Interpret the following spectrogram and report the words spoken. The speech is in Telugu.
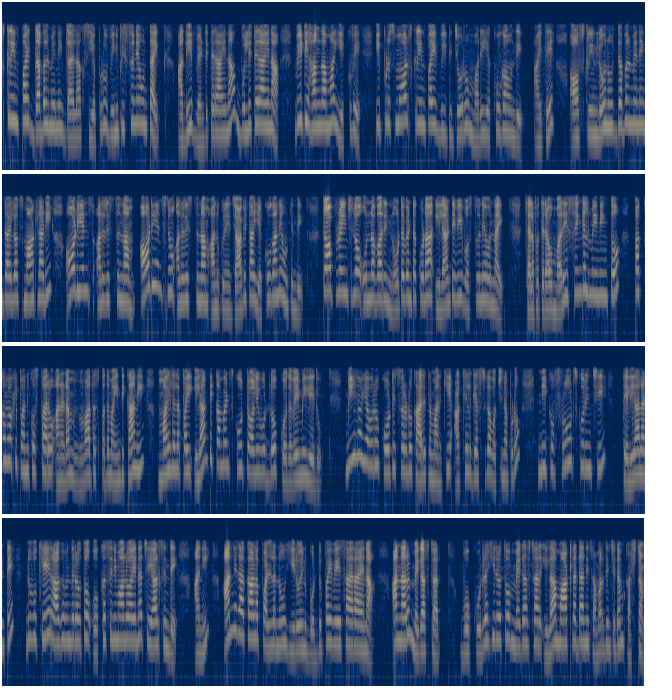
స్క్రీన్ పై డబుల్ మీనింగ్ డైలాగ్స్ ఎప్పుడూ వినిపిస్తూనే ఉంటాయి. అది వెండితెర అయినా బుల్లితెర అయినా వీటి హంగామా ఎక్కువే. ఇప్పుడు స్మాల్ స్క్రీన్పై వీటి జోరు మరీ ఎక్కువగా ఉంది. అయితే ఆఫ్ స్క్రీన్ లోనూ డబుల్ మీనింగ్ డైలాగ్స్ మాట్లాడి ఆడియన్స్ అలరిస్తున్నాం ఆడియన్స్ను అలరిస్తున్నాం అనుకునే జాబితా ఎక్కువగానే ఉంటుంది. టాప్ రేంజ్లో ఉన్న వారి నోట వెంట కూడా ఇలాంటివి వస్తూనే ఉన్నాయి. చలపతిరావు మరీ సింగిల్ మీనింగ్తో పక్కలోకి పనికొస్తారు అనడం వివాదాస్పదమైంది కానీ మహిళలపై ఇలాంటి కమెంట్స్కు టాలీవుడ్లో కొదవేమీ లేదు. మీలో ఎవరు కోటీశ్వరుడు కార్యక్రమానికి అఖిల్ గెస్ట్గా వచ్చినప్పుడు నీకు ఫ్రూట్స్ గురించి తెలియాలంటే నువ్వు కె. రాఘవేంద్రరావుతో ఒక్క సినిమాలో అయినా చేయాల్సిందే అని అన్ని రకాల పళ్ళను హీరోయిన్ బొడ్డుపై వేశారాయన అన్నారు మెగాస్టార్. ఓ కుర్ర హీరోతో మెగాస్టార్ ఇలా మాట్లాడడాన్ని సమర్థించడం కష్టం.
